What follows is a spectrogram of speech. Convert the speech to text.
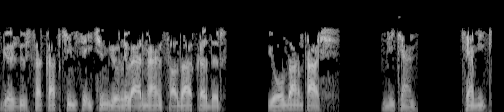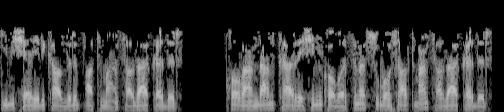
Gözü sakat kimse için görü vermen sadakadır. Yoldan taş, diken, kemik gibi şeyleri kaldırıp atman sadakadır. Kovandan kardeşinin kovasına su boşaltman sadakadır.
